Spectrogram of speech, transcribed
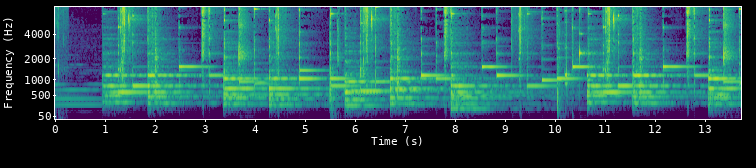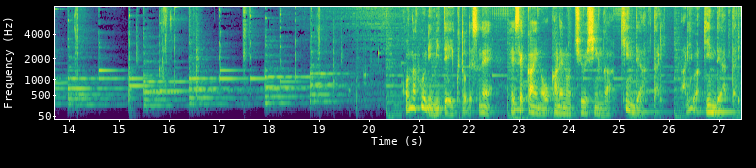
こんな風に見ていくとですね世界のお金の中心が金であったりあるいは銀であったり、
